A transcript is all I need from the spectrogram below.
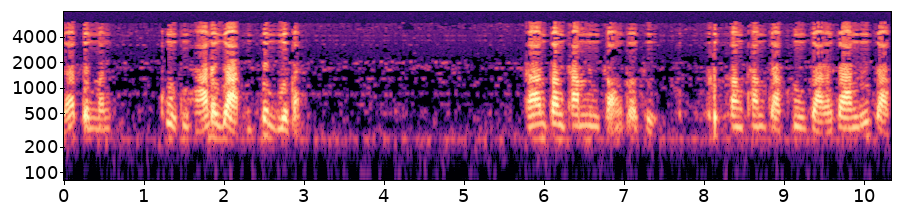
และเป็นมันผู้ที่หาได้ยากเช่นเดียวกัน การฟังธรรมมีสองตัวคือฟังธรรมจากครูจากอาจารย์หรือจาก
